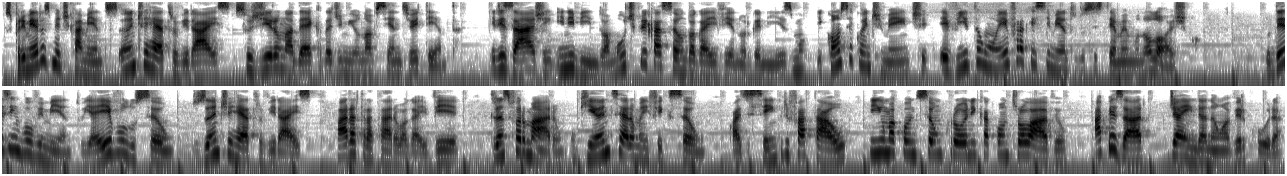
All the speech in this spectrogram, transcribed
Os primeiros medicamentos antirretrovirais surgiram na década de 1980. Eles agem inibindo a multiplicação do HIV no organismo e, consequentemente, evitam o enfraquecimento do sistema imunológico. O desenvolvimento e a evolução dos antirretrovirais para tratar o HIV transformaram o que antes era uma infecção quase sempre fatal em uma condição crônica controlável, apesar de ainda não haver cura.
